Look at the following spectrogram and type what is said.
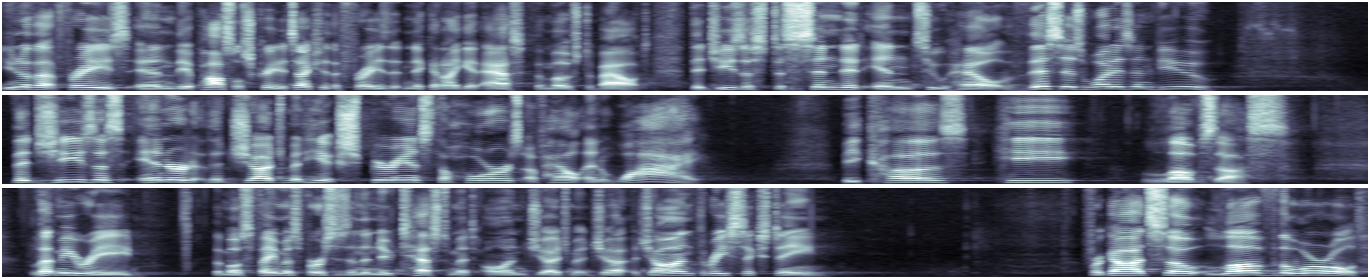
You know that phrase in the Apostles' Creed? It's actually the phrase that Nick and I get asked the most about that Jesus descended into hell. This is what is in view. That Jesus entered the judgment, he experienced the horrors of hell. And why? Because he loves us. Let me read the most famous verses in the New Testament on judgment. John 3:16. For God so loved the world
